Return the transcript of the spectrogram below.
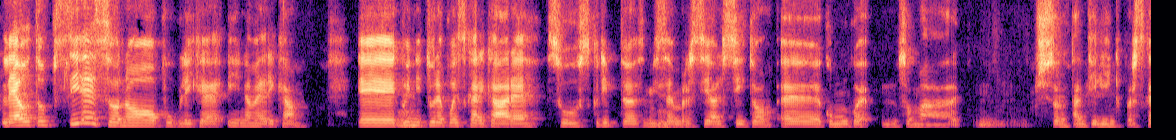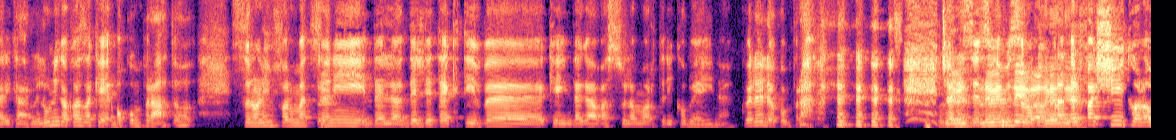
le autopsie sono pubbliche in America e quindi Mm. tu le puoi scaricare su Script, mi Mm. sembra sia il sito. Eh, comunque, insomma, ci sono tanti link per scaricarle. L'unica cosa che ho comprato sono le informazioni del, del detective che indagava sulla morte di Cobain. Quelle le ho comprate. cioè, Le- nel senso che mi sono vendeva, comprata il vendeva. fascicolo.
